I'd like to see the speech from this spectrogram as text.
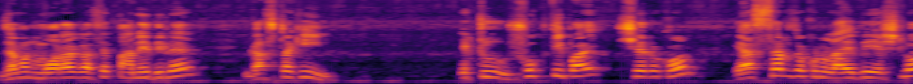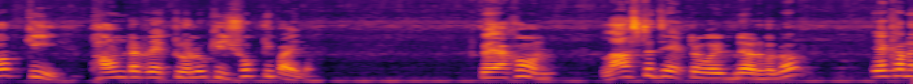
যেমন মরা গাছে পানি দিলে গাছটা কি একটু শক্তি পায়, সেরকম স্যার যখন লাইভে এসলো, কি ফাউন্ডাররা একটু হলেও কি শক্তি পাইলো। তো এখন লাস্টে যে একটা ওয়েবিনার হলো, এখানে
